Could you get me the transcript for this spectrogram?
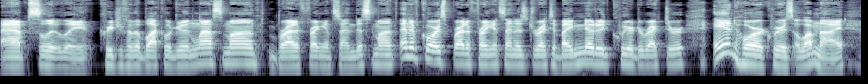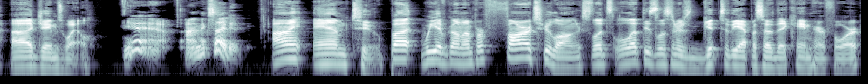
Absolutely. Creature from the Black Lagoon last month, Bride of Frankenstein this month, and of course, Bride of Frankenstein is directed by noted queer director and Horror Queers alumni, uh, James Whale. Yeah, I'm excited. I am too, but we have gone on for far too long, so let's let these listeners get to the episode they came here for.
